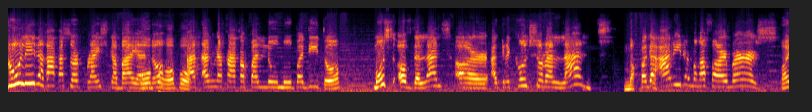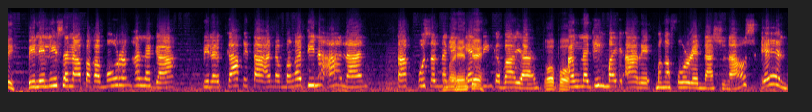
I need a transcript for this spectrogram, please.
Truly nakaka-surprise kabayan, Opo, no? opo. At ang nakakapanlumo pa dito, most of the lands are agricultural lands. Naku. Pag-aari ng mga farmers. Ay, Pinili sa napakamurang halaga, pinagkakitaan ng mga dinaanan, tapos ang naging hente. ending kabayan, opo. ang naging may-ari mga foreign nationals and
